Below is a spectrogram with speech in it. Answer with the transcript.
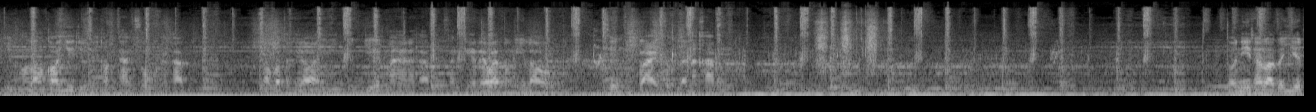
ฟิล์มของเราก็ยืดหยุ่นได้ค่อนข้างสูงนะครับ เราก็ทยอยจึงยืดมานะครับ สังเกตได้ว่าตรงนี้เราถึงปลายสุดแล้วนะครับ ตัวนี้ถ้าเราจะยึด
